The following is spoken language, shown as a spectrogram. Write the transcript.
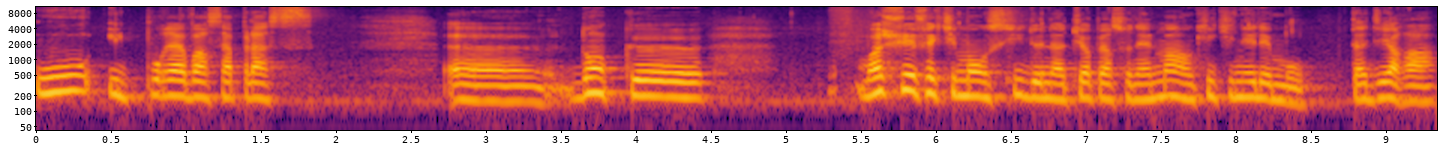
où il pourrait avoir sa place. Euh, donc, moi, je suis effectivement aussi de nature personnellement à enquiquiner les mots, c'est-à-dire à,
